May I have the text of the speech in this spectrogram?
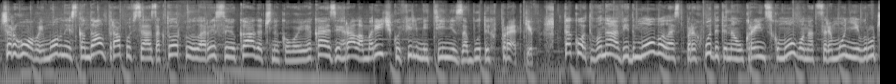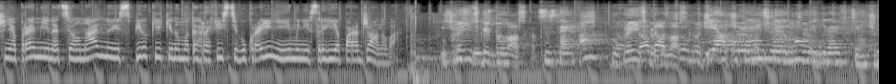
Черговий мовний скандал трапився з акторкою Ларисою Кадочниковою, яка зіграла Марічку в фільмі Тіні забутих предків. Так от вона відмовилась переходити на українську мову на церемонії вручення премії Національної спілки кінематографістів України імені Сергія Параджанова. Українською, будь ласка. Состояние. А? Українською, будь ласка. Я украинская мову играю в театр.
